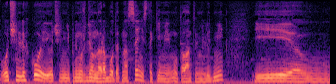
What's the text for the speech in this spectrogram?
Очень легко и очень непринужденно работать на сцене с такими ну, талантливыми людьми. И э,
